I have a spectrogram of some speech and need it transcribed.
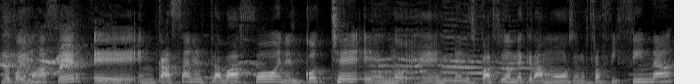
Lo podemos hacer eh, en casa, en el trabajo, en el coche, en, el espacio donde queramos, en nuestra oficina.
